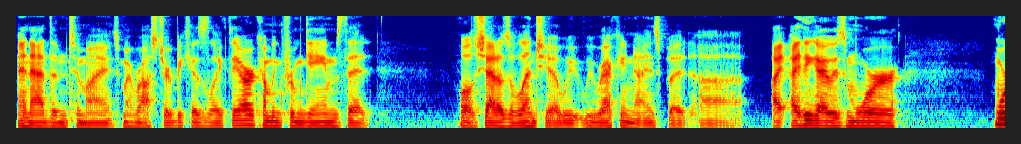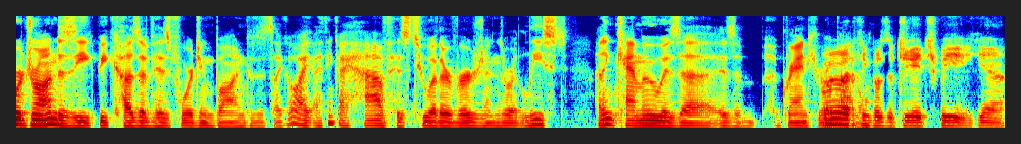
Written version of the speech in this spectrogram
and add them to my to my roster because like they are coming from games that, well, Shadows of Valentia we we recognize, but uh, I I think I was more more drawn to Zeke because of his forging bond because it's like, oh, I, I think I have his two other versions, or at least I think Camus is a is a, a grand hero. Uh, I think it was a GHB, yeah.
